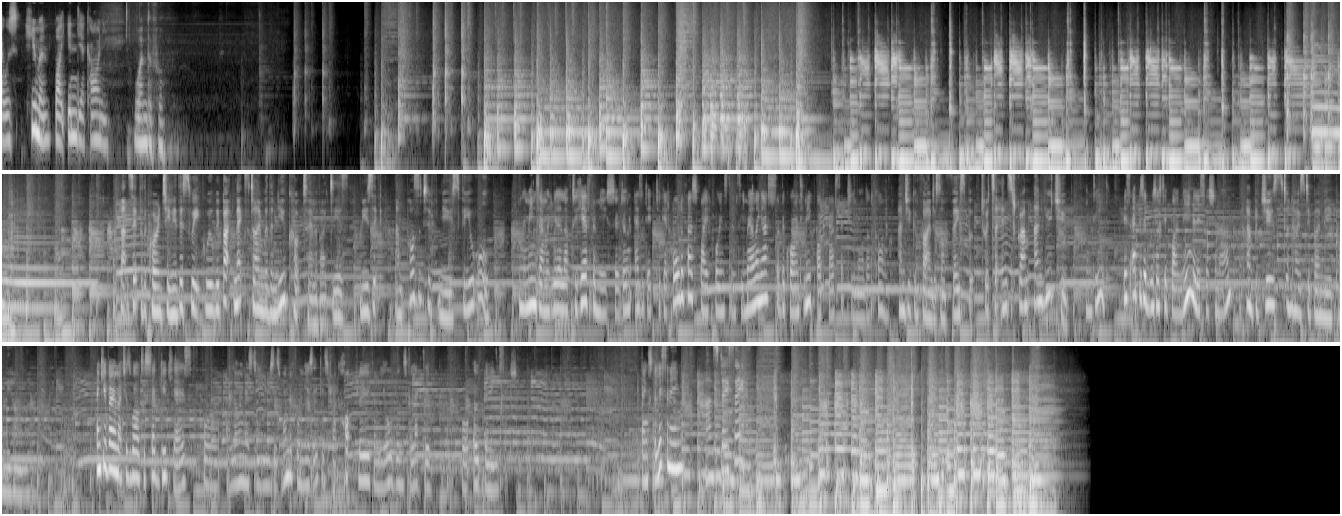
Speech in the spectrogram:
That was Human by India Carney. Wonderful. Quarantini this week. We'll be back next time with a new cocktail of ideas, music, and positive news for you all. In the meantime, we'd really love to hear from you, so don't hesitate to get hold of us by, for instance, emailing us at thequarantinepodcast at gmail.com. And you can find us on Facebook, Twitter, Instagram, and YouTube. Indeed. This episode was hosted by me, Melissa Chemam. And produced and hosted by me, Pommy Harmar. Thank you very much as well to Seb Gutierrez for allowing us to use his wonderful music, his track Hot Flu from the Old Bones Collective for opening section. Thanks for listening. And stay safe.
